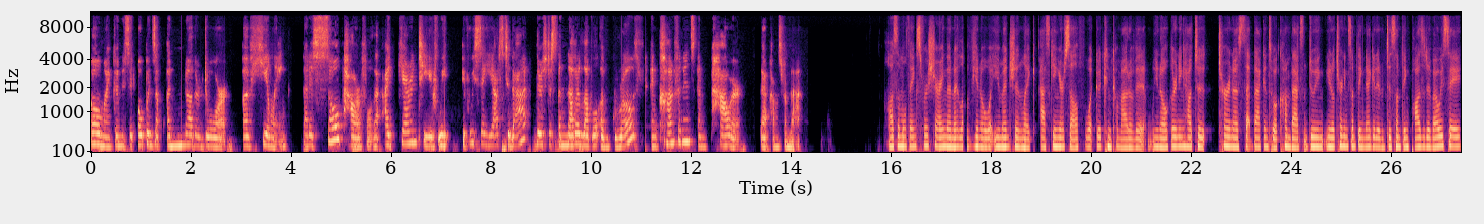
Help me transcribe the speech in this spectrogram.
oh my goodness, it opens up another door of healing that is so powerful that I guarantee if we if we say yes to that, there's just another level of growth and confidence and power that comes from that. Awesome. Well, thanks for sharing that. And I love, you know, what you mentioned, like asking yourself what good can come out of it, you know, learning how to turn a setback into a comeback and doing, you know, turning something negative into something positive. I always say,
